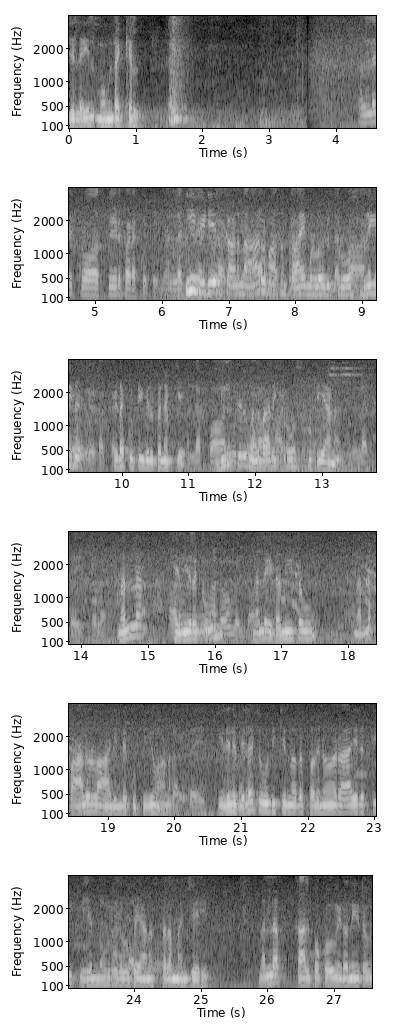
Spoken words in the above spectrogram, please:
ജില്ലയിൽ മുണ്ടയ്ക്കൽ. നല്ലൊരു ക്രോസ് ബ്രീഡ് പടക്കുട്ടി. നല്ല ഈ വീഡിയോയിൽ കാണുന്ന ആറ് മാസം പ്രായമുള്ള ഒരു ക്രോസ് ബ്രീഡ് ഇടക്കുട്ടി വിൽപ്പനയ്ക്ക് ബീറ്റൽ മലബാറി ക്രോസ് കുട്ടിയാണ്. നല്ല ചെവിയിറക്കവും നല്ല ഇടനീട്ടവും നല്ല പാലുള്ള ആടിന്റെ കുട്ടിയുമാണ്. ഇതിന് വില ചോദിക്കുന്നത് പതിനോരായിരത്തി ഇരുന്നൂറ് രൂപയാണ് സ്ഥലം മഞ്ചേരി. നല്ല കാൽപ്പൊക്കവും ഇടനീട്ടവും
